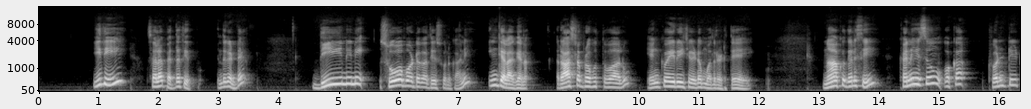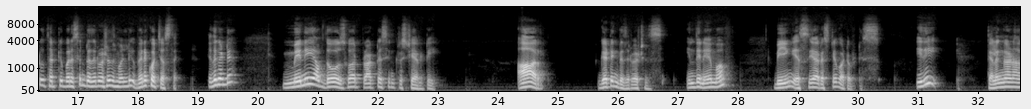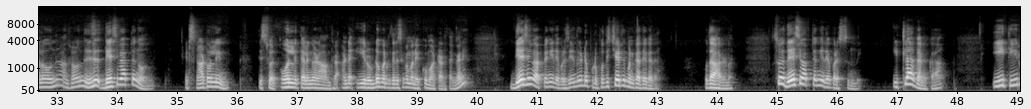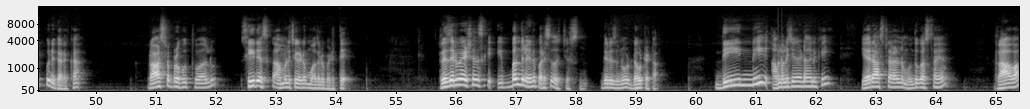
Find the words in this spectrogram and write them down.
ఇది చాలా పెద్ద తీర్పు. ఎందుకంటే దీనిని సువమోటుగా తీసుకుని కానీ ఇంకెలాగైనా రాష్ట్ర ప్రభుత్వాలు ఎంక్వైరీ చేయడం మొదలెడితే నాకు తెలిసి కనీసం ఒక twenty two thirty percent reservations మళ్ళీ వెనక్కి వచ్చేస్తాయి ఎందుకంటే many of those who are practising Christianity are getting reservations in the name of being SC or ST whatever it is ఇది తెలంగాణలో ఉంది ఆంధ్రలో ఉంది. దేశవ్యాప్తంగా ఉంది. It's not only in this one only Telangana Andhra. అంటే ఈ రెండు మనకు తెలుసుకుని మనం ఎక్కువ మాట్లాడతాం. కానీ దేశవ్యాప్తంగా ఇదే పరిస్థితి. ఎందుకంటే ఇప్పుడు పుదుచ్చేరిది మనకు అదే కదా ఉదాహరణ. సో దేశవ్యాప్తంగా ఇదే పరిస్థితుంది. ఇట్లా గనక ఈ తీర్పుని గనక రాష్ట్ర ప్రభుత్వాలు సీరియస్గా అమలు చేయడం మొదలు పెడితే రిజర్వేషన్స్కి ఇబ్బంది లేని పరిస్థితి వచ్చేస్తుంది. There is no doubt at all దీన్ని అమలు చేయడానికి ఏ రాష్ట్రాలను ముందుకు వస్తాయా రావా?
